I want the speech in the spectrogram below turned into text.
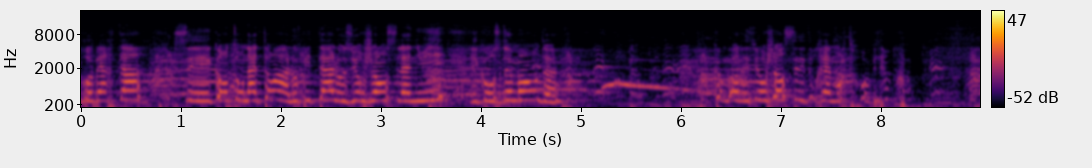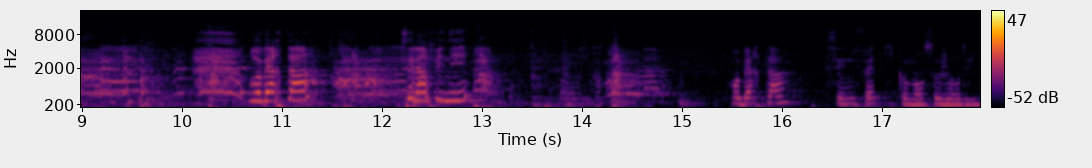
Roberta, c'est quand on attend à l'hôpital aux urgences la nuit et qu'on se demande comment les urgences c'est vraiment trop bien quoi. Roberta, c'est l'infini. Roberta, c'est une fête qui commence aujourd'hui.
